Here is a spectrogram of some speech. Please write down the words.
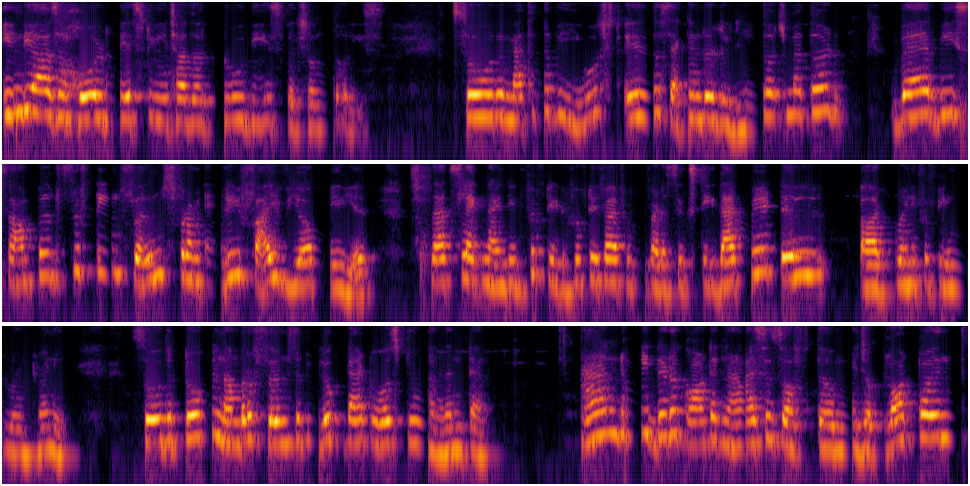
India as a whole relates to each other through these fictional stories. So the method that we used is the secondary research method, where we sampled 15 films from every five-year period. So that's like 1950 to 55, 55 to 60. That way till uh, 2015 to 2020. So the total number of films that we looked at was 210 and we did a content analysis of the major plot points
